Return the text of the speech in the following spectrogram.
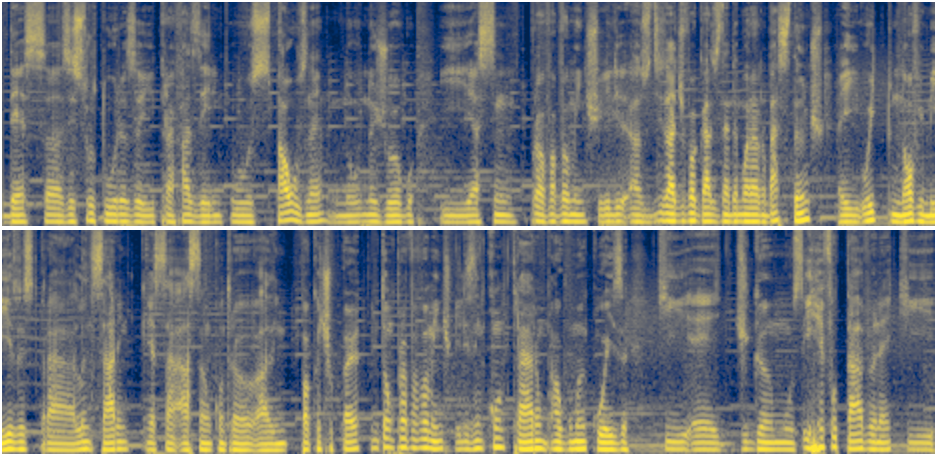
dessas estruturas aí para fazerem os paus, né, no, no, jogo. E assim, provavelmente ele, os advogados né, demoraram bastante, aí oito, nove meses para lançarem essa ação contra a Pocket Pair. Então, provavelmente eles encontraram alguma coisa que é, digamos, irrefutável, né? Que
